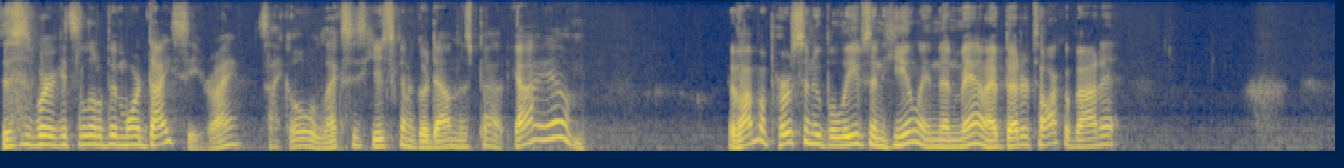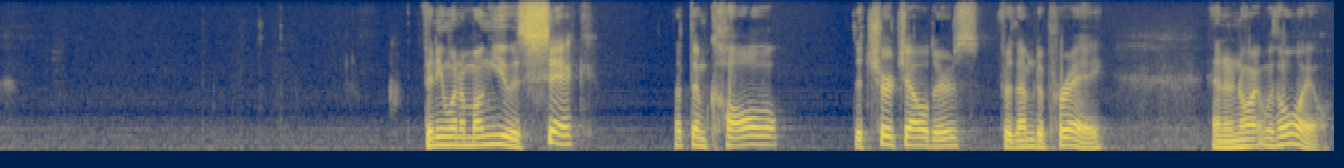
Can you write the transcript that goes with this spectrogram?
This is where it gets a little bit more dicey, right? It's like, oh, Lexus, you're just going to go down this path. Yeah, I am. If I'm a person who believes in healing, then man, I better talk about it. If anyone among you is sick, let them call the church elders for them to pray and anoint with oil.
